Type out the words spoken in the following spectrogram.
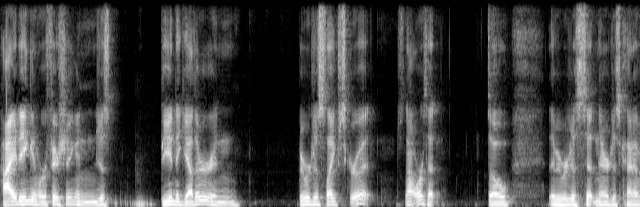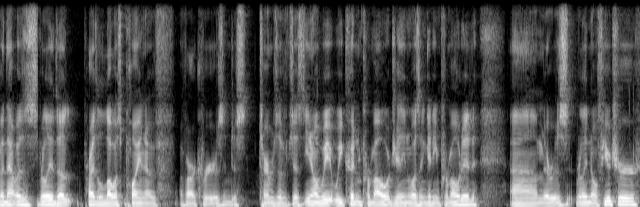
hiding and we're fishing and just being together, and we were just like, screw it it's not worth it. So that we were just sitting there just kind of and that was really the probably the lowest point of of our careers in just terms of just you know we, we couldn't promote. Jaylene wasn't getting promoted. Um, there was really no future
